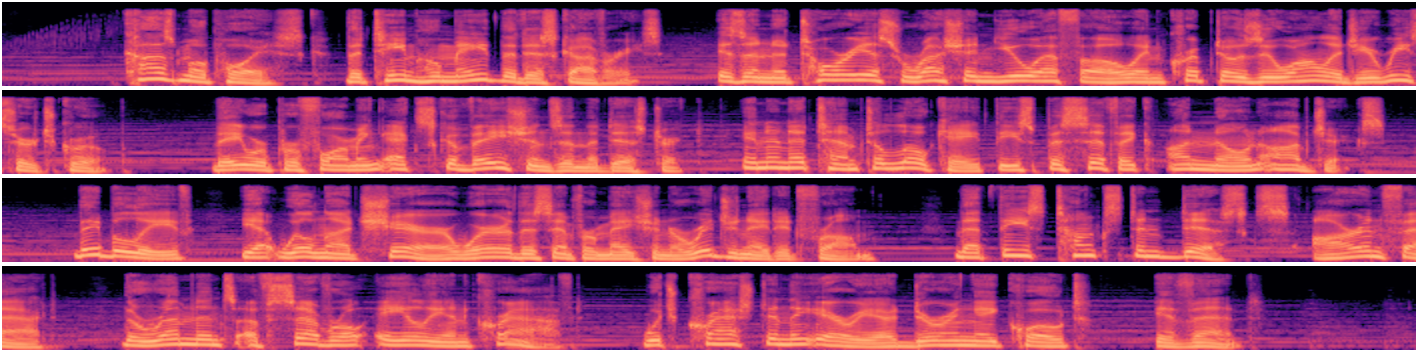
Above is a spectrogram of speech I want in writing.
Kosmopoisk, the team who made the discoveries, is a notorious Russian UFO and cryptozoology research group. They were performing excavations in the district in an attempt to locate these specific unknown objects. They believe, yet will not share where this information originated from, that these tungsten disks are in fact the remnants of several alien craft which crashed in the area during a quote, event.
